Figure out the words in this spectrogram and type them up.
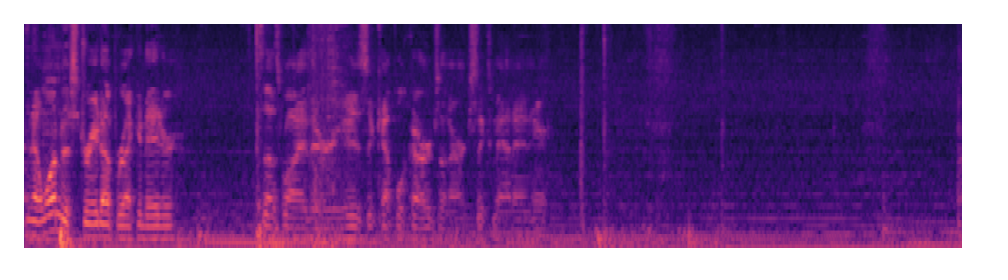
and I wanted a straight up Reckonator. So that's why there is a couple cards that aren't six mana in here.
